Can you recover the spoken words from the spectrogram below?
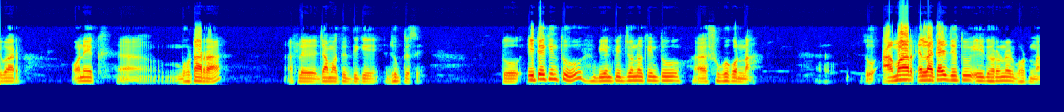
এবার অনেক ভোটাররা আসলে জামাতের দিকে ঝুঁকতেছে। তো এটা কিন্তু বিএনপির জন্য কিন্তু সুখকর না। তো আমার এলাকায় যেহেতু এই ধরনের ঘটনা,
